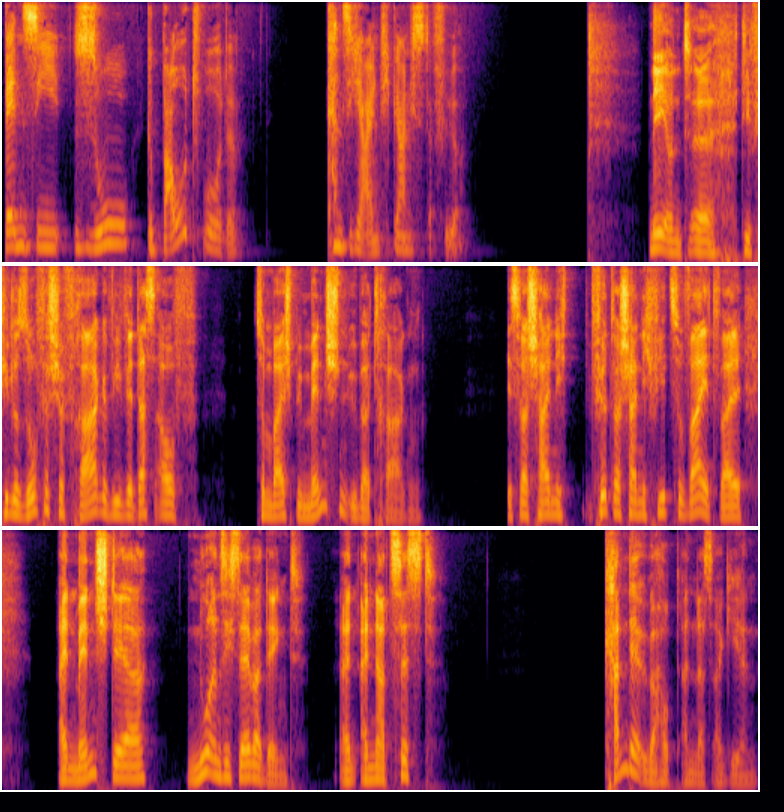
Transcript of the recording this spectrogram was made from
wenn sie so gebaut wurde, kann sie ja eigentlich gar nichts dafür. Nee, und äh, die philosophische Frage, wie wir das auf zum Beispiel Menschen übertragen, ist wahrscheinlich, führt wahrscheinlich viel zu weit, weil ein Mensch, der nur an sich selber denkt, ein, ein Narzisst, kann der überhaupt anders agieren?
